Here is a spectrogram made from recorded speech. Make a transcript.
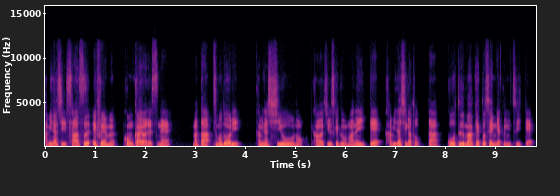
上梨サース FM。今回はですね、またいつも通り上梨 COO の川内祐介君を招いて、上梨が取った GoTo マーケット戦略について、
